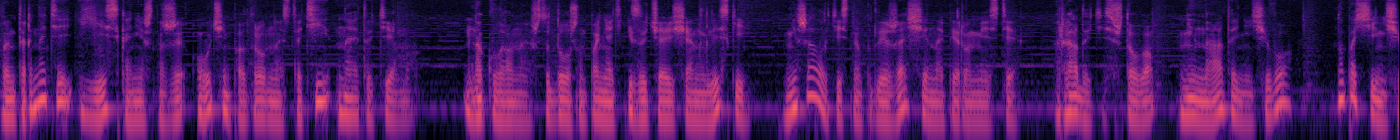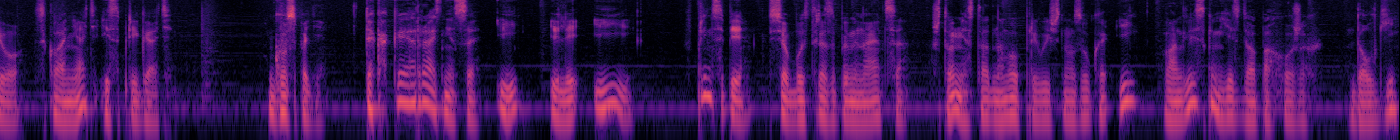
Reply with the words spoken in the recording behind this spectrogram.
В интернете есть, конечно же, очень подробные статьи на эту тему. Но главное, что должен понять изучающий английский, не жалуйтесь на подлежащее на первом месте. Радуйтесь, что вам не надо ничего, ну почти ничего, склонять и спрягать. Господи, да какая разница, и или и? В принципе, все быстро запоминается, что вместо одного привычного звука и в английском есть два похожих – долгий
